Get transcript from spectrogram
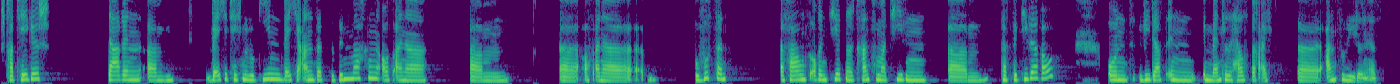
strategisch darin, ähm, welche Technologien, welche Ansätze Sinn machen aus einer ähm, äh, aus einer bewusstseinserfahrungsorientierten oder transformativen ähm, Perspektive heraus und wie das in, im Mental Health Bereich äh, anzusiedeln ist.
